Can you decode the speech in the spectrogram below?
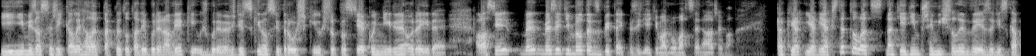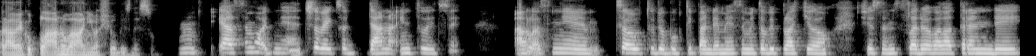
Jiní mi zase říkali, hele, takhle to tady bude na věky, už budeme vždycky nosit roušky, už to prostě jako nikdy neodejde. A vlastně mezi tím byl ten zbytek, mezi těma dvoma scénáři scénářema. Tak jak, jak, jak jste tohle nad tím přemýšleli vy z hlediska právě jako plánování vašeho biznesu? Hmm, já jsem hodně člověk, co dá na intuici. A vlastně celou tu dobu té pandemie se mi to vyplatilo, že jsem sledovala trendy,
